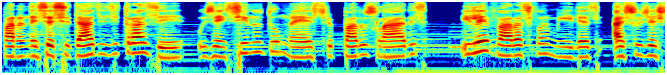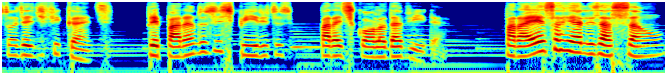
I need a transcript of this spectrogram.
para a necessidade de trazer os ensinos do Mestre para os lares e levar às famílias as sugestões edificantes, preparando os espíritos para a escola da vida. Para essa realização,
